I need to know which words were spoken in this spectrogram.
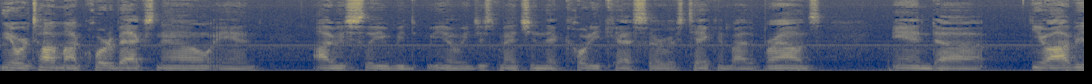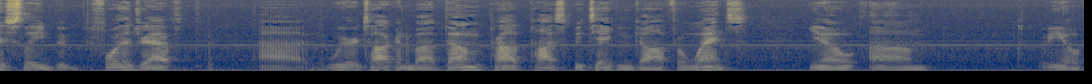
you know we're talking about quarterbacks now, and obviously, we you know we just mentioned that Cody Kessler was taken by the Browns, and uh, you know obviously before the draft, uh, we were talking about them possibly taking Goff or Wentz. You know, um, you know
